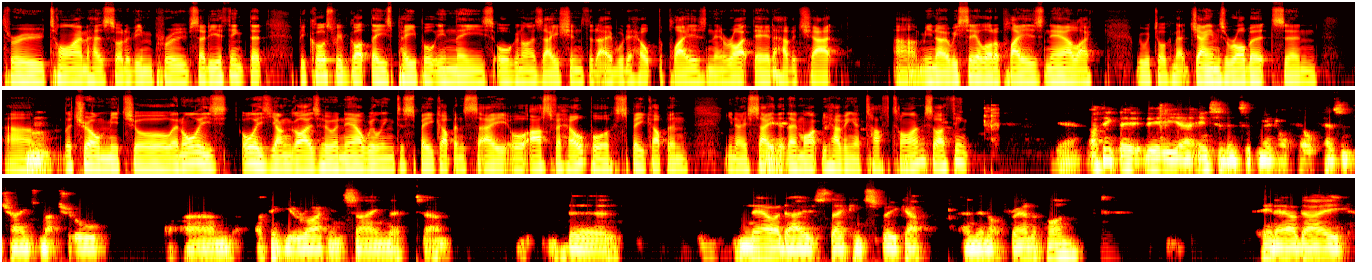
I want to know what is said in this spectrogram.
through time has sort of improved. So do you think that because we've got these people in these organisations that are able to help the players and they're right there to have a chat, um, you know, we see a lot of players now, like we were talking about James Roberts and um, mm. Latrell Mitchell and all these all these young guys who are now willing to speak up and say or ask for help or speak up and you know say yeah. that they might be having a tough time. So I think. Yeah, I think the the uh, incidence of mental health hasn't changed much at all um, I think you're right in saying that um, the nowadays they can speak up and they're not frowned upon. In our day,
